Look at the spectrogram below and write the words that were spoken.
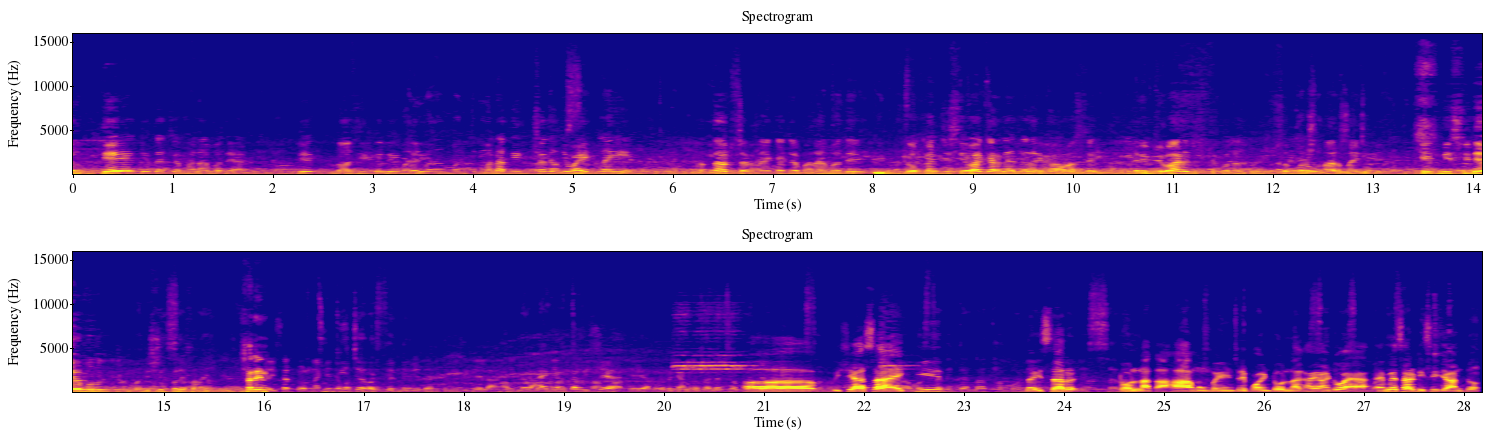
तर ते जे त्याच्या मनामध्ये आहे ते लॉजिकली जरी मनात इच्छा त्याची वाईट नाही आहे प्रताप सरनाईकाच्या मनामध्ये लोकांची सेवा करण्याचा जरी भाव असेल तरी व्यवहार दृष्टिकोनातून सफल होणार नाही हे मी सिनियर म्हणून निश्चितपणे सांगतो. सर दहिसर टोलनाक्याच्या बाबतीत निवेदन तुम्ही दिलेलं आहे. काय नेमका विषय आहे? अ, विषय असा आहे की दैसर टोल नाका हा मुंबई एंट्री पॉईंट टोल नाका आहे आणि तो एम एस आर डी सीच्या आणतो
